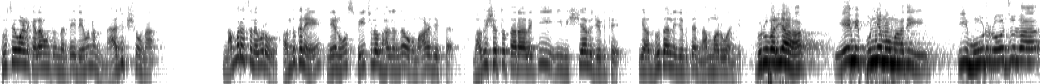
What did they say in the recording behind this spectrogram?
చూసేవాళ్ళకి చూసే వాళ్ళకి ఎలా ఉంటుందంటే ఇదేమన్నా మ్యాజిక్ షోనా? నమ్మరు అసలు ఎవరు అందుకనే నేను స్పీచ్లో భాగంగా ఒక మాట చెప్పా. భవిష్యత్తు తరాలకి ఈ విషయాలు చెబితే ఈ అద్భుతాల్ని చెబితే నమ్మరు అని చెప్పి. గురువర్య ఏమి పుణ్యము మాది. ఈ మూడు రోజుల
